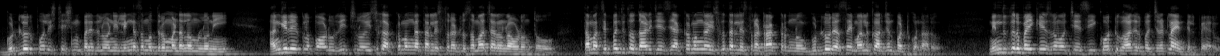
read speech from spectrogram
గుడ్లూరు పోలీస్ స్టేషన్ పరిధిలోని లింగసముద్రం మండలంలోని అంగిరేకులపాడు రీచ్లో ఇసుక అక్రమంగా తరలిస్తున్నట్లు సమాచారం రావడంతో తమ సిబ్బందితో దాడి చేసి అక్రమంగా ఇసుక తరలిస్తున్న ట్రాక్టర్ను గుడ్లూరు ఎస్ఐ మల్లికార్జున్ పట్టుకున్నారు. నిందితులపై కేసు నమోదు చేసి కోర్టుకు హాజరుపరిచినట్లు ఆయన తెలిపారు.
